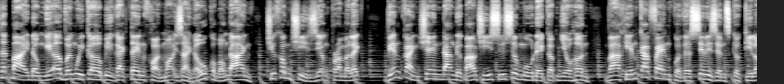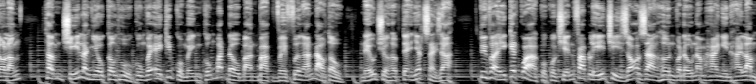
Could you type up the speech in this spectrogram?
Thất bại đồng nghĩa với nguy cơ bị gạch tên khỏi mọi giải đấu của bóng đá Anh, chứ không chỉ riêng Premier League. Viễn cảnh trên đang được báo chí xứ sương mù đề cập nhiều hơn và khiến các fan của The Citizens cực kỳ lo lắng. Thậm chí là nhiều cầu thủ cùng với ekip của mình cũng bắt đầu bàn bạc về phương án đào tẩu nếu trường hợp tệ nhất xảy ra. Tuy vậy, kết quả của cuộc chiến pháp lý chỉ rõ ràng hơn vào đầu năm 2025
